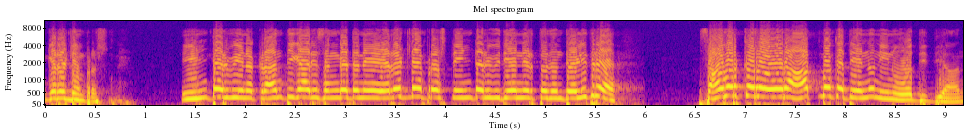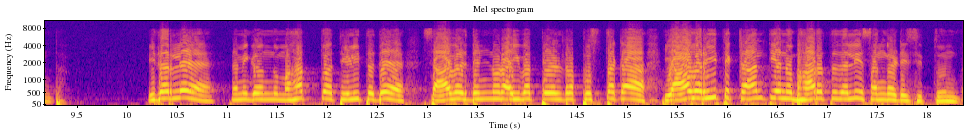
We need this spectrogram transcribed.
ಎರಡನೇ ಪ್ರಶ್ನೆ. ಈ ಇಂಟರ್ವ್ಯೂನ ಕ್ರಾಂತಿಕಾರಿ ಸಂಘಟನೆಯ ಎರಡನೇ ಪ್ರಶ್ನೆ ಇಂಟರ್ವ್ಯೂ ಏನಿರ್ತದೆ ಅಂತ ಹೇಳಿದ್ರೆ, ಸಾವರ್ಕರ್ ಅವರ ಆತ್ಮಕಥೆಯನ್ನು ನೀನು ಓದಿದ್ಯಾ ಅಂತ. ಇದರಲ್ಲೇ ನಮಗೆ ಒಂದು ಮಹತ್ವ ತಿಳಿತದೆ. ಸಾವಿರದ ಎಂಟುನೂರ ಐವತ್ತೇಳರ ಪುಸ್ತಕ ಯಾವ ರೀತಿ ಕ್ರಾಂತಿಯನ್ನು ಭಾರತದಲ್ಲಿ ಸಂಘಟಿಸಿತ್ತು ಅಂತ.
